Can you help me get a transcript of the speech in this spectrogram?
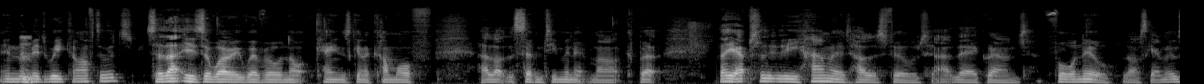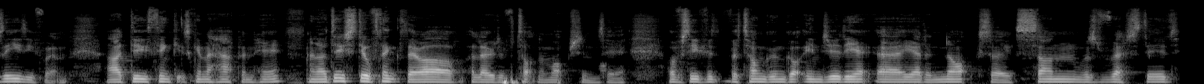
in the mm. midweek afterwards. So that is a worry whether or not Kane's going to come off at like the 70 minute mark. But they absolutely hammered Huddersfield at their ground 4 0 last game. It was easy for them. I do think it's going to happen here. And I do still think there are a load of Tottenham options here. Obviously, Vertonghen got injured. He, uh, he had a knock, so Son was rested.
